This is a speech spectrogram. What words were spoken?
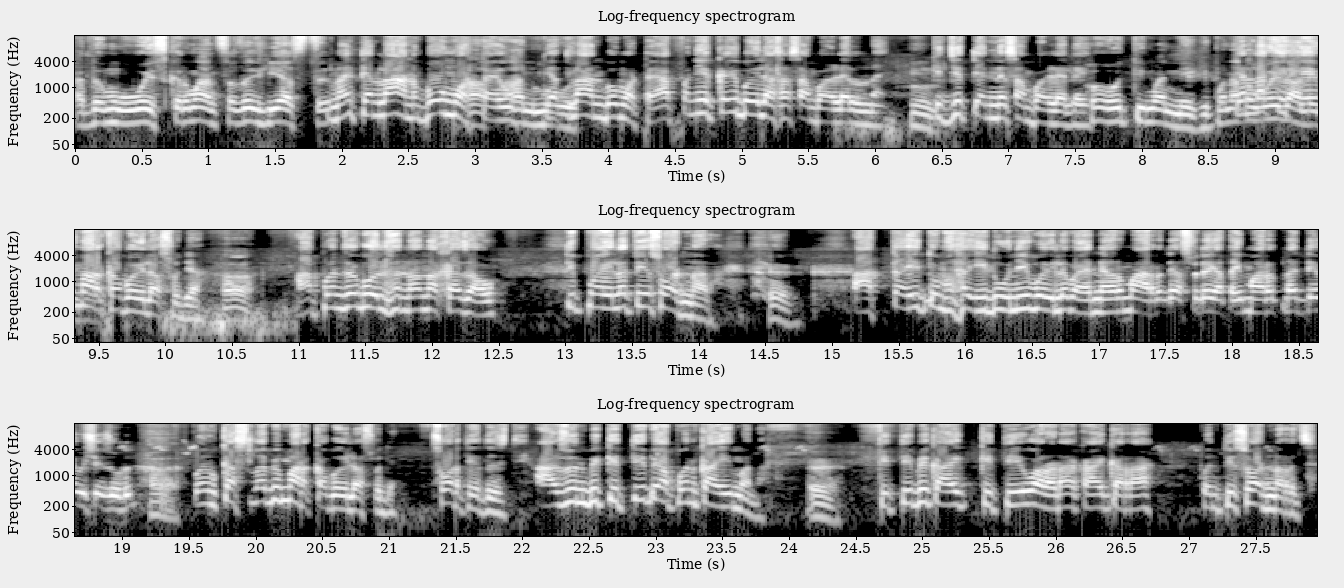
तर वयस्कर माणसाचं हे असतं. नाही त्यांना अनुभव मोठा आहे हा. अनुभव. त्यातला अनुभव मोठा आहे. आपण एकही बैल असा सांभाळलेला नाही की जे त्यांनी सांभाळलेला आहे. हो ती मान्य आहे की पण त्यांना आता वय झाले मार्का बैल असू द्या. हा. आपण जर बोललो ना नका जाऊ. ती पहिलं ते सोडणार. आताही तुम्हाला ही दोन्ही बैल बाहेर नेणार मारत असू द्या आताही मारत नाही त्या विषयी सोडून. हा. पण कसला बी मार्का बैल असू द्या सोडतातच ती. अजून बी किती बी आपण काही म्हणा. हं. किती बी काय किती वरडा काय करा पण ती सोडणारच.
